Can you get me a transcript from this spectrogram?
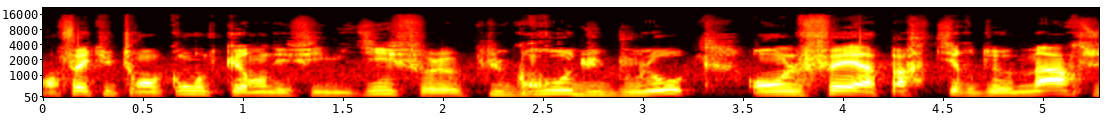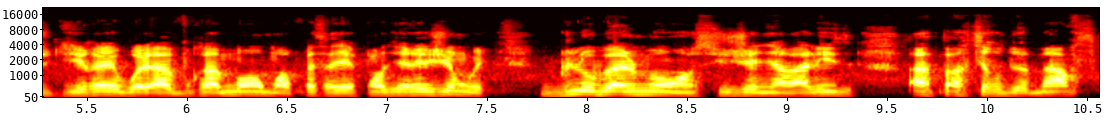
En fait, tu te rends compte qu'en définitif, le plus gros du boulot, on le fait à partir de mars, je dirais, voilà, vraiment, bon, après ça dépend des régions, mais globalement, hein, si je généralise, à partir de mars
